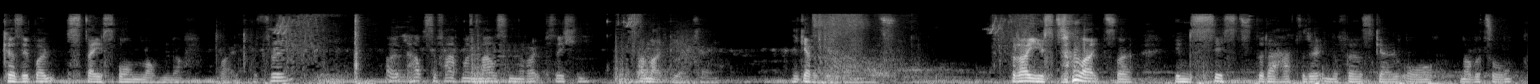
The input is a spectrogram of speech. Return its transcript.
Because it won't stay spawned long enough. Right, we're through. Oh, it helps if I have my mouse in the right position. I might be okay. You gotta do that. But I used to like to insist that I had to do it in the first go or not at all.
